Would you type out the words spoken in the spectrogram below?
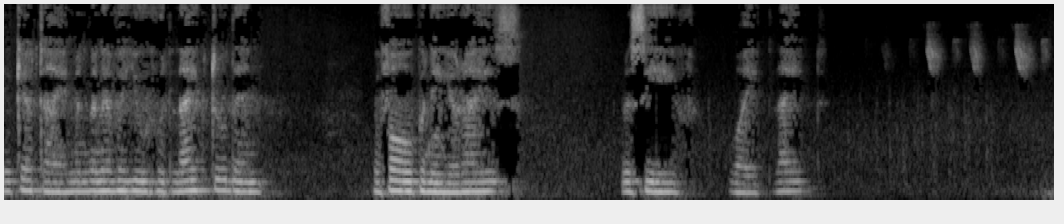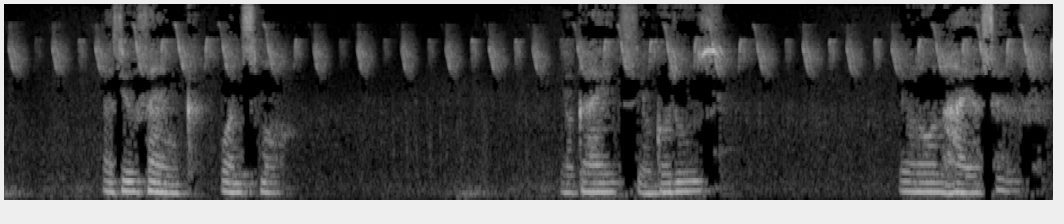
Take your time, and whenever you would like to, then, before opening your eyes, receive white light as you thank once more your guides, your gurus, your own higher self.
